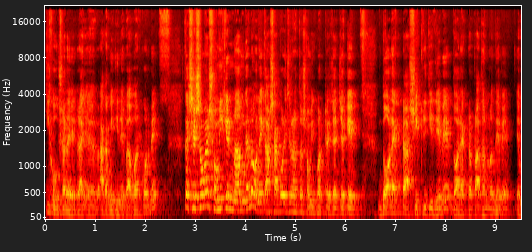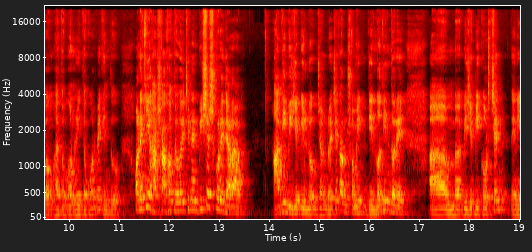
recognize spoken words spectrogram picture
কী কৌশলে আগামী দিনে ব্যবহার করবে? তো সে সময় শ্রমিকের নাম গেল। অনেক আশা করেছিলেন হয়তো শ্রমিক ভট্টাচার্যকে দল একটা স্বীকৃতি দেবে, দল একটা প্রাধান্য দেবে এবং হয়তো মনোনীত করবে। কিন্তু অনেকেই আশাহত হয়েছিলেন, বিশেষ করে যারা আদি বিজেপির লোকজন রয়েছে, কারণ শ্রমিক দীর্ঘদিন ধরে বিজেপি করছেন। তিনি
